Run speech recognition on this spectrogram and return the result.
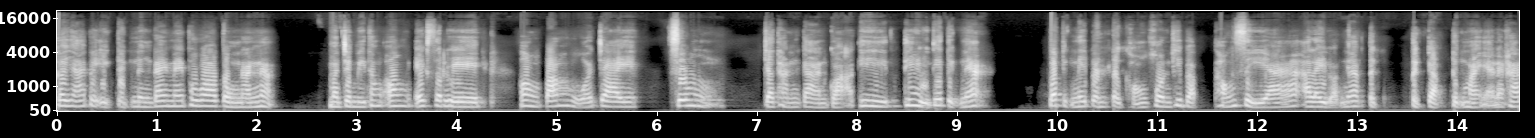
ก็ย้ายไปอีกตึกหนึ่งได้ไหมเพราะว่าตรงนั้นน่ะ มันจะมีทั้งห้องเอ็กซเรย์ห้องปั๊มหัวใจ ซึ่งจะทันการกว่าที่ที่อยู่ที่ตึกเนี้ยว่าตึกนี้เป็นตึกของคนที่แบบท้องเสียอะไรแบบเนี้ยตึกตึกกับตึกใหม่อะนะคะ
